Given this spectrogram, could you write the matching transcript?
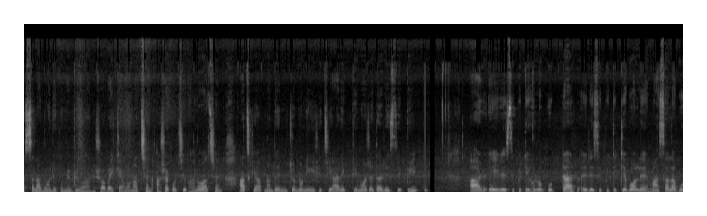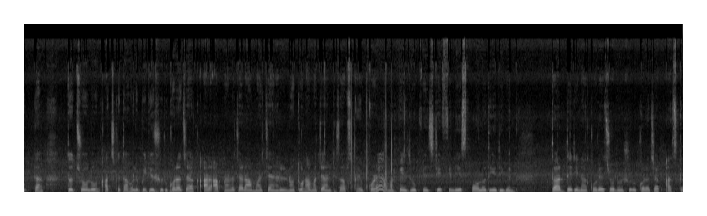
আসসালামু আলাইকুম এভরিওয়ান, সবাই কেমন আছেন? আশা করছি ভালো আছেন। আজকে আপনাদের জন্য নিয়ে এসেছি আরেকটি মজাদার রেসিপি আর এই রেসিপিটি হলো ভুট্টার। এই রেসিপিটিকে বলে মাসালা ভুট্টা। তো চলুন আজকে তাহলে ভিডিও শুরু করা যাক। আর আপনারা যারা আমার চ্যানেল নতুন, আমার চ্যানেলটি সাবস্ক্রাইব করে আমার ফেসবুক পেজটি প্লিজ ফলো দিয়ে দিবেন। তো আর দেরি না করে চলুন শুরু করা যাক আজকে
